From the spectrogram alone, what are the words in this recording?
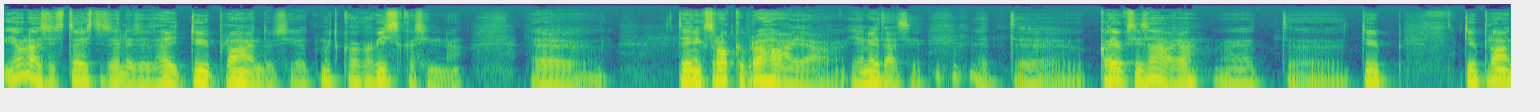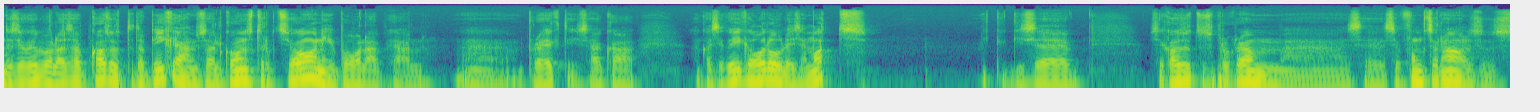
ei ole siis tõesti selliseid häid tüüplahendusi, et muudkui aga viska sinna. teeniks rohkem raha ja, ja nii edasi. et kahjuks ei saa jah, et tüüp, tüüplahendusi võib-olla saab kasutada pigem seal konstruktsiooni poole peal projektis, aga, aga see kõige olulisem ots, ikkagi see, see kasutusprogramm, see, see funktsionaalsus,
